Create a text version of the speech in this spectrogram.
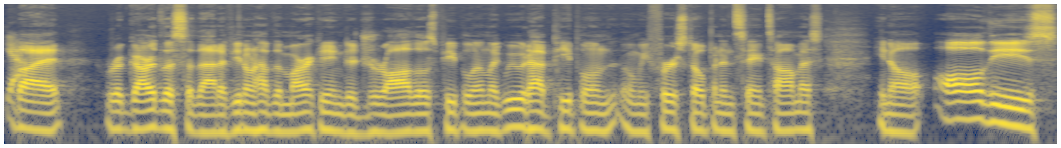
Yeah. But regardless of that, if you don't have the marketing to draw those people in, like we would have people in, when we first opened in St. Thomas, you know, all these.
